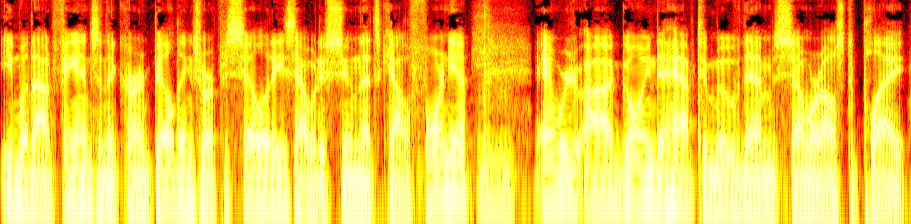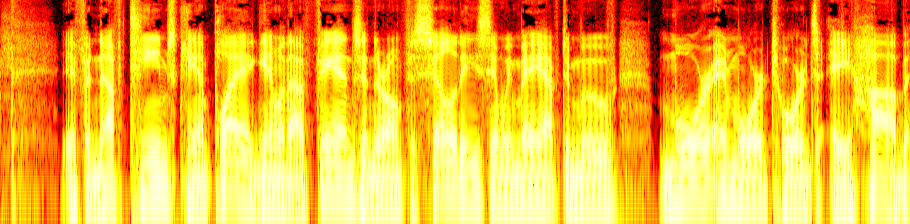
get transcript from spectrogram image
even without fans in the current buildings or facilities. I would assume that's California. Mm-hmm. And we're uh, going to have to move them somewhere else to play if enough teams can't play again without fans in their own facilities, then we may have to move more and more towards a hub.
